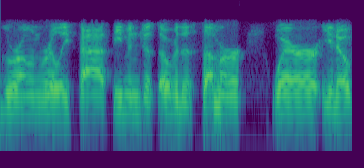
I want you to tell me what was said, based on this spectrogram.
grown really fast, even just over the summer, where you know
